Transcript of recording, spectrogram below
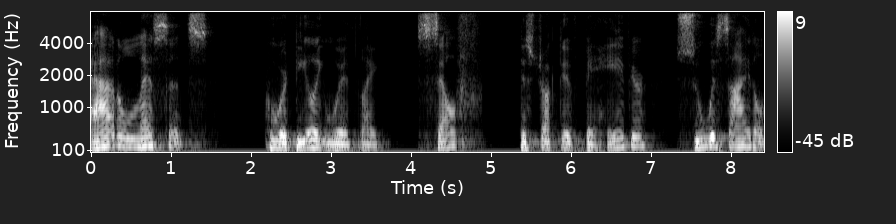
adolescents who are dealing with like self-destructive behavior, suicidal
